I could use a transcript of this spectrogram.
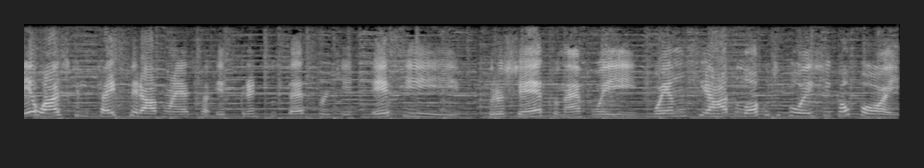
eu acho que eles só esperavam essa, esse grande sucesso, porque esse projeto, né, foi, foi anunciado logo depois de Cowboy.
